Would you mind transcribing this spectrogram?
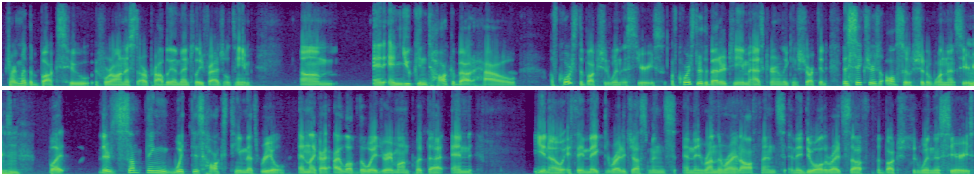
We're talking about the Bucks, who, if we're honest, are probably a mentally fragile team. Um, and and you can talk about how. Of course, the Bucks should win this series. Of course, they're the better team as currently constructed. The Sixers also should have won that series. Mm-hmm. But there's something with this Hawks team that's real. And like I, I love the way Draymond put that. And you know, if they make the right adjustments and they run the right offense and they do all the right stuff, the Bucks should win this series.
